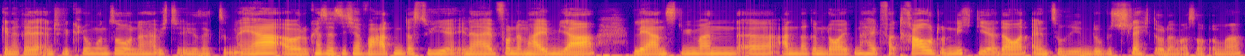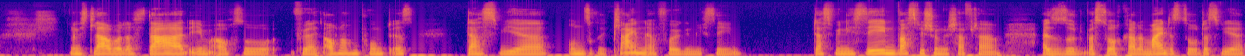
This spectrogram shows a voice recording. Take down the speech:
generelle Entwicklung und so. Und dann habe ich zu ihr gesagt, so, naja, aber du kannst jetzt nicht erwarten, dass du hier innerhalb von einem halben Jahr lernst, wie man äh, anderen Leuten halt vertraut und nicht dir dauernd einzureden, du bist schlecht oder was auch immer. Und ich glaube, dass da halt eben auch so vielleicht auch noch ein Punkt ist, dass wir unsere kleinen Erfolge nicht sehen. Dass wir nicht sehen, was wir schon geschafft haben. Also so, was du auch gerade meintest, so, dass wir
